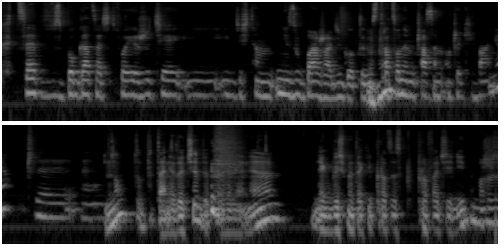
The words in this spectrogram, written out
chcę wzbogacać Twoje życie i, i gdzieś tam nie zubażać go tym mhm. straconym czasem oczekiwania? Czy, No, to pytanie do Ciebie pewnie, nie? Jakbyśmy taki proces poprowadzili, to możesz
